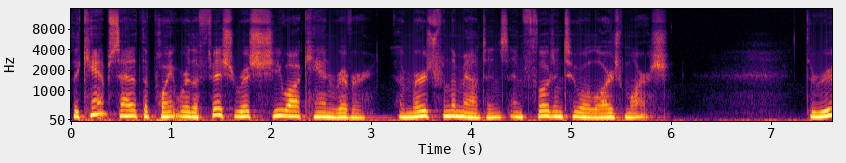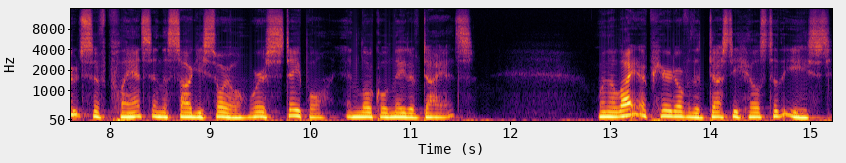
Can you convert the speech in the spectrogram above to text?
The camp sat at the point where the fish rich Chewaucan River emerged from the mountains and flowed into a large marsh. The roots of plants in the soggy soil were a staple in local native diets. When the light appeared over the dusty hills to the east,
